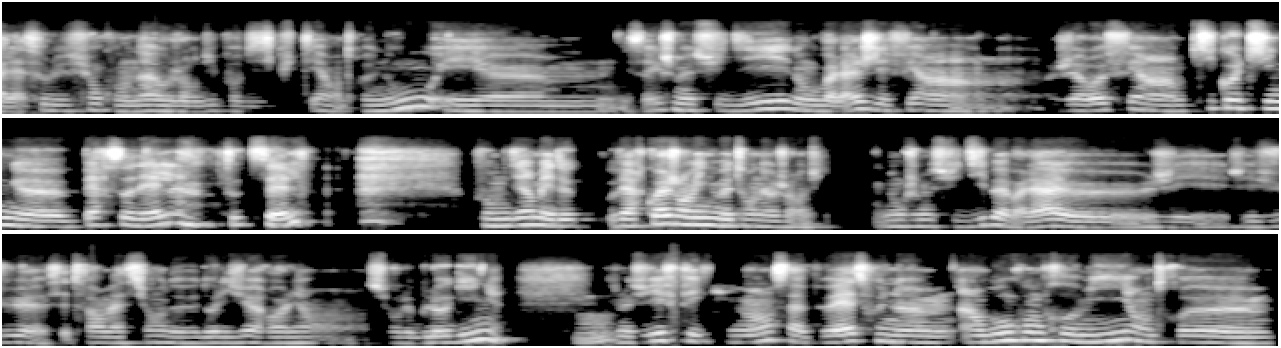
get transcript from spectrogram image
bah, la solution qu'on a aujourd'hui pour discuter entre nous. Et euh, c'est vrai que je me suis dit, donc voilà, j'ai fait un, j'ai refait un petit coaching euh, personnel toute seule pour me dire, mais de, vers quoi j'ai envie de me tourner aujourd'hui? Donc je me suis dit, bah voilà, euh, j'ai, vu cette formation d'Olivier Rollian sur le blogging. Mmh. Je me suis dit, effectivement, ça peut être une, un bon compromis entre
